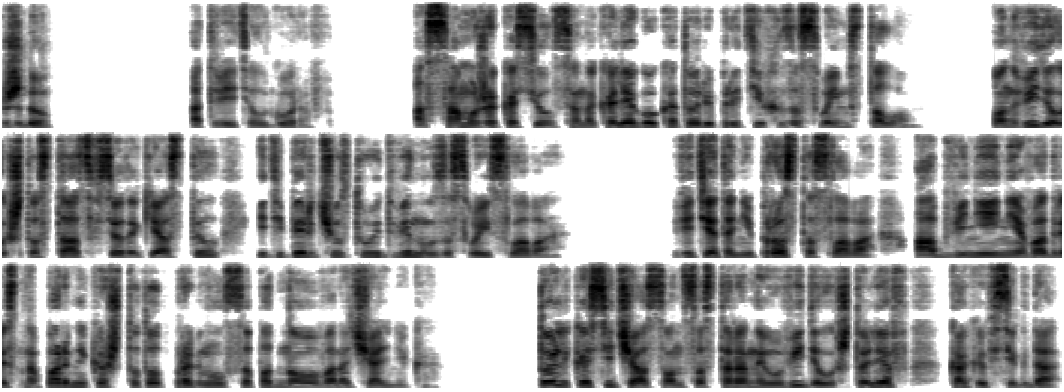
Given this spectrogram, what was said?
«Жду», — ответил Гуров а сам уже косился на коллегу, который притих за своим столом. Он видел, что Стас все-таки остыл и теперь чувствует вину за свои слова. Ведь это не просто слова, а обвинение в адрес напарника, что тот прогнулся под нового начальника. Только сейчас он со стороны увидел, что Лев, как и всегда,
